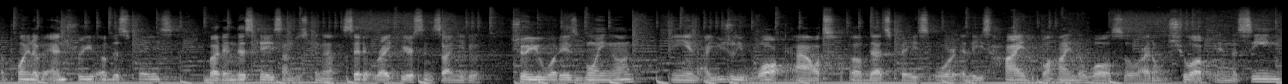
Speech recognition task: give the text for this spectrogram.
a point of entry of the space but in this case I'm just gonna set it right here since I need to show you what is going on and I usually walk out of that space or at least hide behind the wall so I don't show up in the scene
